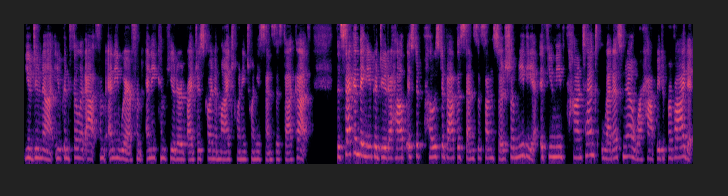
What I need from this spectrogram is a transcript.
You do not. You can fill it out from anywhere, from any computer by just going to my2020census.gov. The second thing you could do to help is to post about the census on social media. If you need content, let us know. We're happy to provide it.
